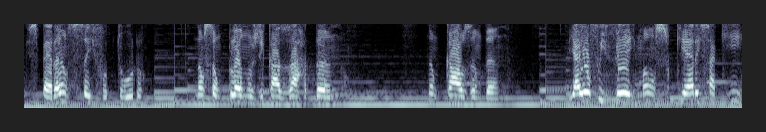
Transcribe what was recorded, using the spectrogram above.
esperança e futuro, não são planos de causar dano, não causam dano. E aí eu fui ver, irmãos, o que era isso aqui.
